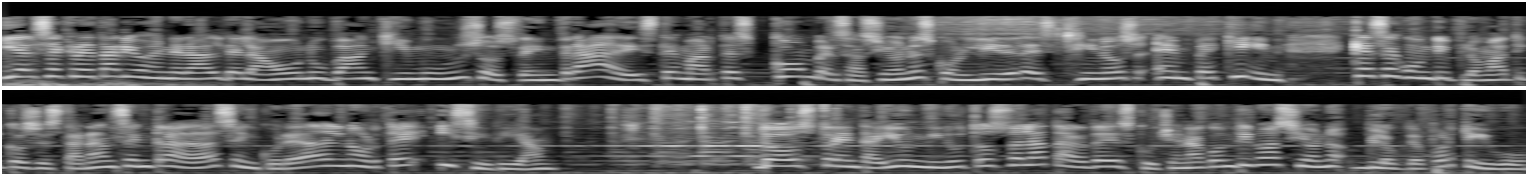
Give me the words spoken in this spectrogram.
Y el secretario general de la ONU, Ban Ki-moon, sostendrá este martes conversaciones con líderes chinos en Pekín, que según diplomáticos estarán centradas en Corea del Norte y Siria. 2.31 minutos de la tarde, escuchen a continuación Blog Deportivo.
